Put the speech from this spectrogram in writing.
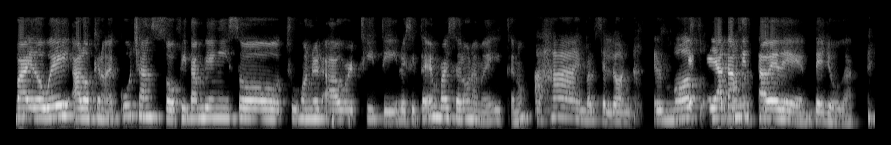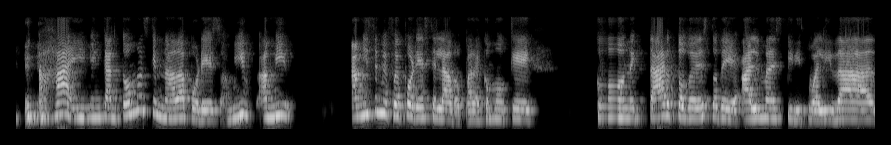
By, the way, a los que nos escuchan, Sophie también hizo 200 Hour TT. Lo hiciste en Barcelona, me dijiste, ¿no? Ajá, en Barcelona. Hermoso. Ella también sabe de, de, yoga. Ajá, y me encantó más que nada por eso. A mí, a mí, a mí se me fue por ese lado, para como que conectar todo esto de alma, espiritualidad,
